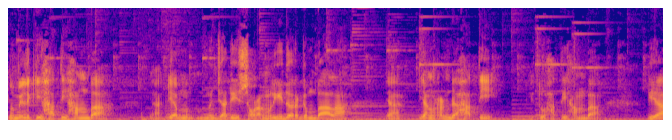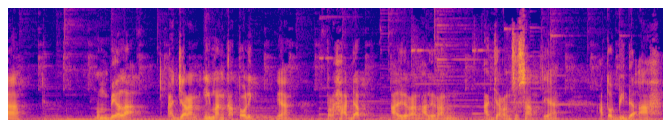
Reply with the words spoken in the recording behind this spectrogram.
memiliki hati hamba ya dia menjadi seorang leader gembala ya yang rendah hati itu hati hamba dia membela ajaran iman Katolik ya terhadap aliran-aliran ajaran sesat ya atau bidaah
